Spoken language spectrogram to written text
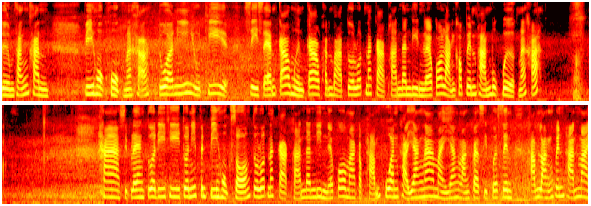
เดิมทั้งคันปี 66 นะคะ ตัวนี้อยู่ที่ 499,000 บาท ตัวรถหน้ากากผ่านดันดิน แล้วก็หลังเขาเป็นผ่านบุกเบิกนะคะ 50 แรงตัว DT ตัวนี้เป็นปี 62 ตัวรถหน้ากากผานดันดิน แล้วก็มากับผานพวนค่ะยางหน้าใหม่ยางหลัง 80%ผานหลังเป็นผานใหม่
